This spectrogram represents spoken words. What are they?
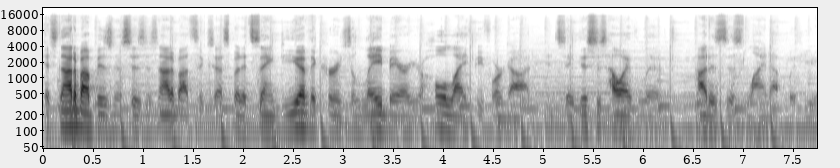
It's not about businesses, it's not about success, but it's saying, do you have the courage to lay bare your whole life before God and say, this is how I've lived? How does this line up with you?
